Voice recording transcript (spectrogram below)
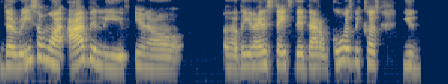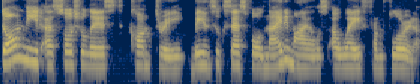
the reason why i believe you know uh, the United States did that on Cuba is because you don't need a socialist country being successful 90 miles away from Florida.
